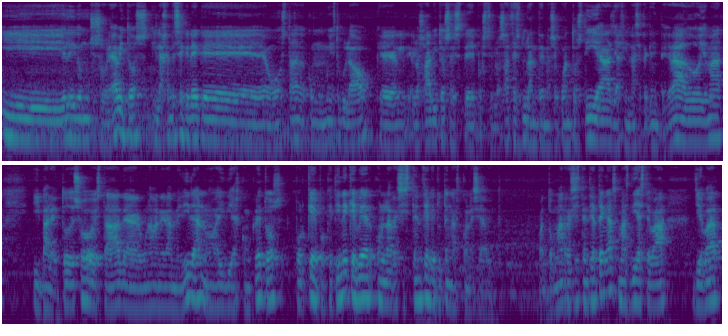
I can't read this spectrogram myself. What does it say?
y he leído mucho sobre hábitos y la gente se cree que, o está como muy estipulado, que los hábitos este, pues los haces durante no sé cuántos días y al final se te queda integrado y demás. Y vale, todo eso está de alguna manera medida, no hay días concretos. ¿Por qué? Porque tiene que ver con la resistencia que tú tengas con ese hábito. Cuanto más resistencia tengas, más días te va a llevar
